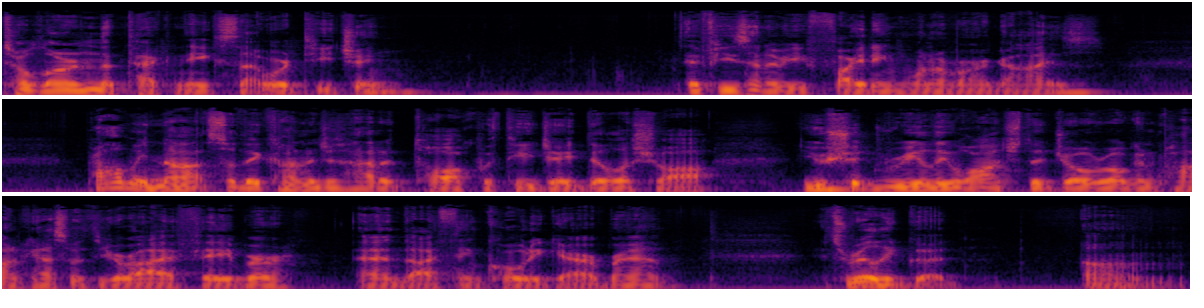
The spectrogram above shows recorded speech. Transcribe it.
to learn the techniques that we're teaching? If he's going to be fighting one of our guys? Probably not. So they kind of just had a talk with TJ Dillashaw. You should really watch the Joe Rogan podcast with Uriah Faber and I think Cody Garbrandt. It's really good. Um,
